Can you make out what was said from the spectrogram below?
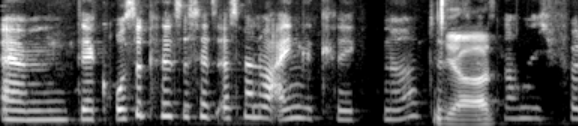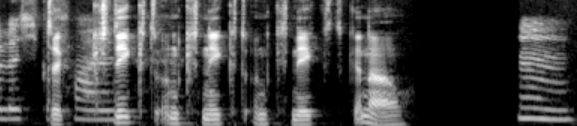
Ähm, der große Pilz ist jetzt erstmal nur eingeknickt, ne? Der Ja, ist jetzt noch nicht völlig der gefallen. knickt und knickt und knickt, genau. Hm.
